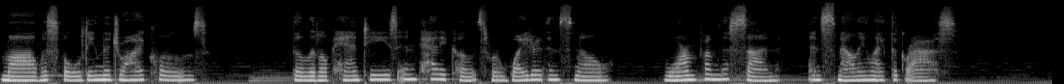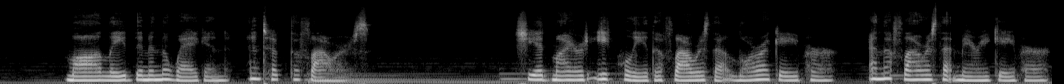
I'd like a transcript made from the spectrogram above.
Ma was folding the dry clothes. The little panties and petticoats were whiter than snow, warm from the sun and smelling like the grass. Ma laid them in the wagon and took the flowers. She admired equally the flowers that Laura gave her and the flowers that Mary gave her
